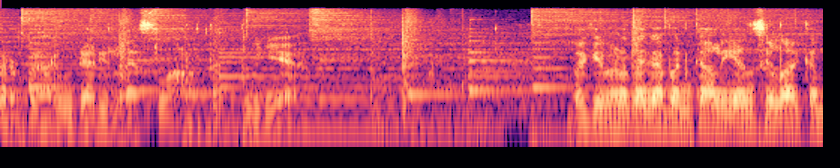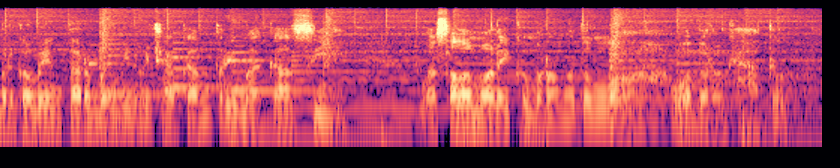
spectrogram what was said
terbaru dari Leslar tentunya. Bagaimana tanggapan kalian? Silahkan berkomentar. Bang ucapkan terima kasih. Wassalamualaikum warahmatullahi wabarakatuh.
